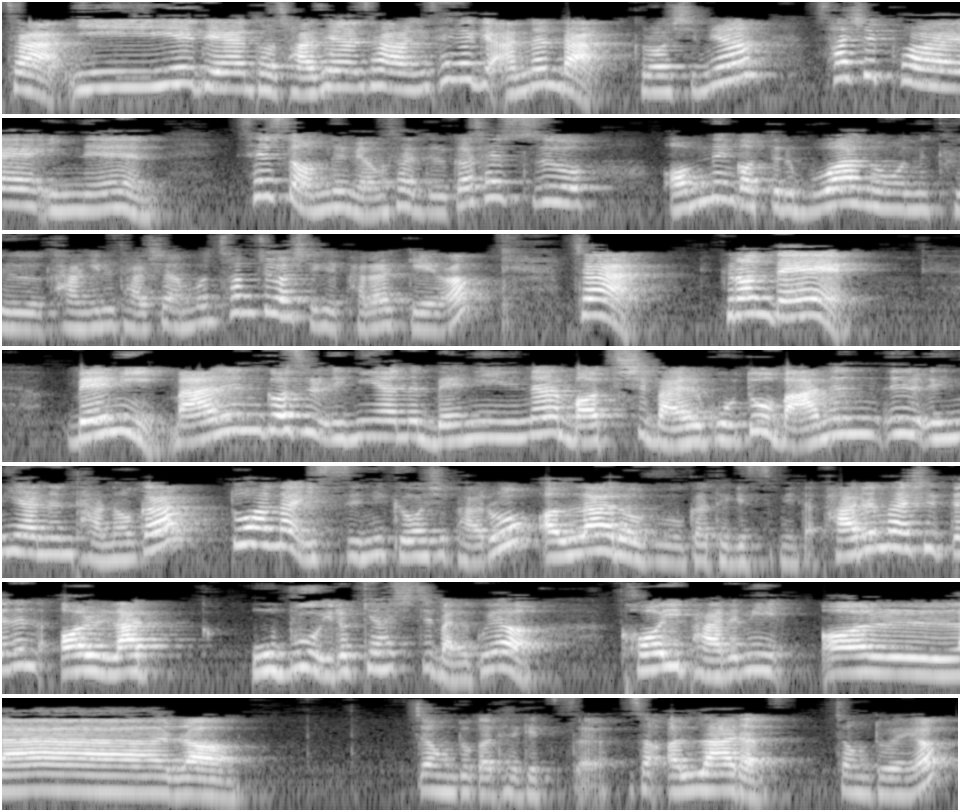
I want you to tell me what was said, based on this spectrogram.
자, 이에 대한 더 자세한 사항이 생각이 안 난다. 그러시면 40화에 있는 셀 수 없는 명사들과 셀 수 없는 것들을 모아놓은 그 강의를 다시 한번 참조하시길 바랄게요. 자, 그런데 many, 많은 것을 의미하는 many나 much 말고도 많은을 의미하는 단어가 또 하나 있으니 그것이 바로 a lot of가 되겠습니다. 발음하실 때는 a lot of 이렇게 하시지 말고요. 거의 발음이 a lot of 정도가 되겠어요. 그래서 a lot of 정도예요.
